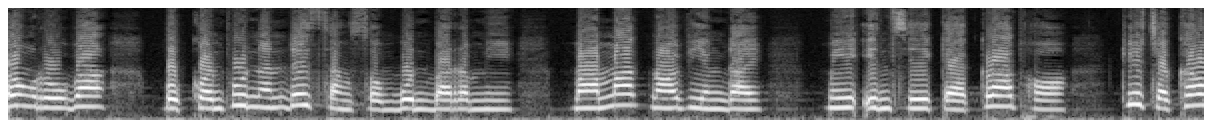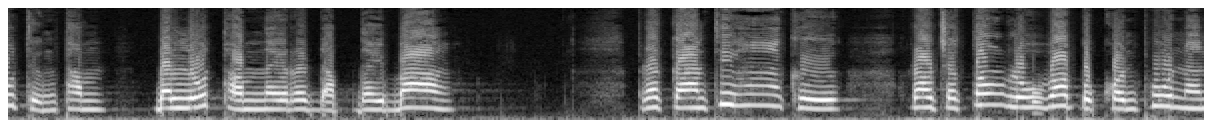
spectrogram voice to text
ต้องรู้ว่าบุคคลผู้นั้นได้สั่งสมบุญบารมีมามากน้อยเพียงใด มีอินทรีย์แก่กล้าพอที่จะเข้าถึงธรรมบรรลุธรรมในระดับใดบ้าง ประการที่ห้าคือ เราจะต้องรู้ว่าบุคคลผู้นั้น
